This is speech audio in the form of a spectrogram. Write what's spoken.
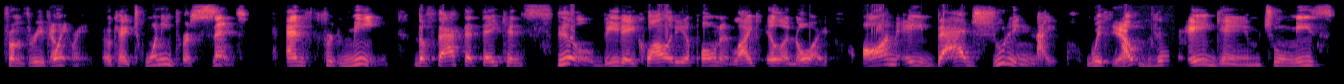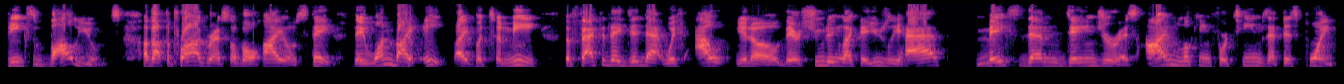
from three point range. Okay, 20%. And for me, the fact that they can still beat a quality opponent like Illinois on a bad shooting night without their A game to me speaks volumes about the progress of Ohio State. They won by eight, right? But to me, the fact that they did that without, you know, their shooting like they usually have makes them dangerous. I'm looking for teams at this point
